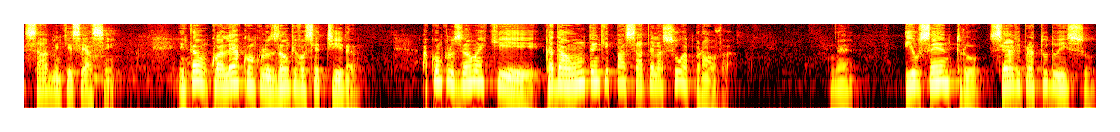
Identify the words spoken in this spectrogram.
sabem que isso é assim. Então, qual é a conclusão que você tira? A conclusão é que cada um tem que passar pela sua prova. Né? E o centro serve para tudo isso.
